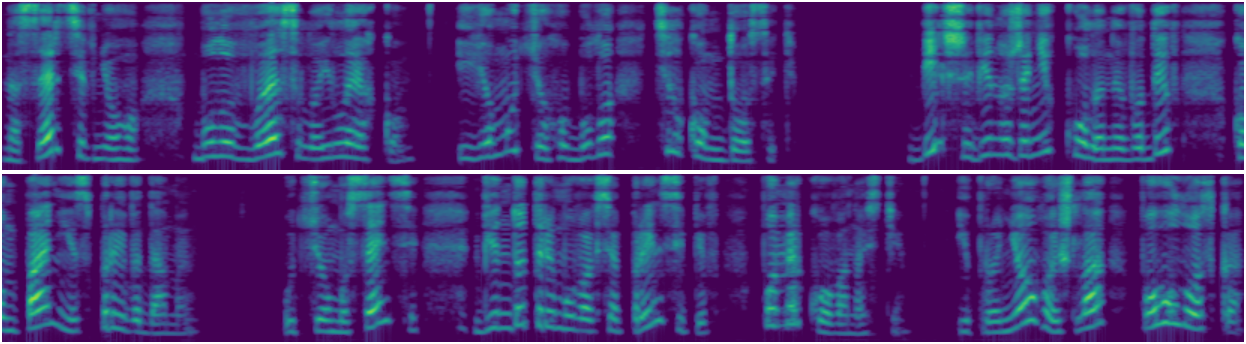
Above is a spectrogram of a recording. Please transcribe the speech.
На серці в нього було весело і легко, і йому цього було цілком досить. Більше він уже ніколи не водив компанії з привидами. У цьому сенсі він дотримувався принципів поміркованості, і про нього йшла поголоска,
